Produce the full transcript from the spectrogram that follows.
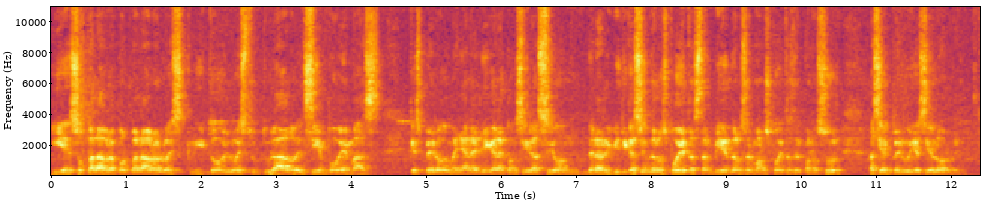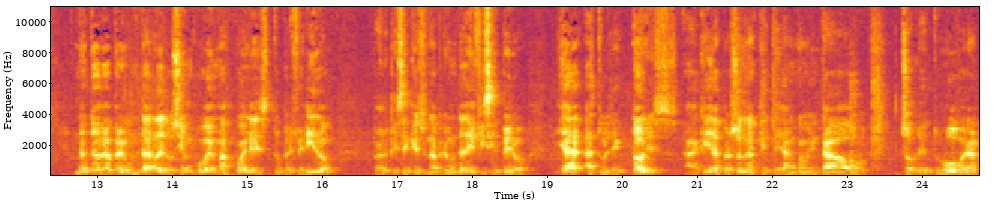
y eso palabra por palabra lo he escrito y lo he estructurado en 100 poemas que espero mañana llegue a la consideración de la reivindicación de los poetas también, de los hermanos poetas del Cono Sur, hacia el Perú y hacia el orbe. No te voy a preguntar de los 100 poemas cuál es tu preferido, porque sé que es una pregunta difícil, pero ya a tus lectores, a aquellas personas que te han comentado sobre tu obra,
